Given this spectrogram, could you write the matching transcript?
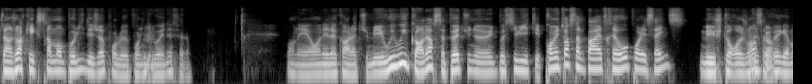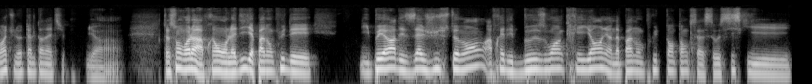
c'est un joueur qui est extrêmement poli déjà pour le, pour le mm. niveau NFL. On est, on est d'accord là-dessus. Mais oui, oui, corner, ça peut être une, une, possibilité. Premier tour, ça me paraît très haut pour les Saints, mais je te rejoins, ça peut également être une autre alternative. Il y a... De toute façon, voilà, après, on l'a dit, il n'y a pas non plus des, il peut y avoir des ajustements. Après, des besoins criants, il n'y en a pas non plus tant, tant que ça. C'est aussi ce qui,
